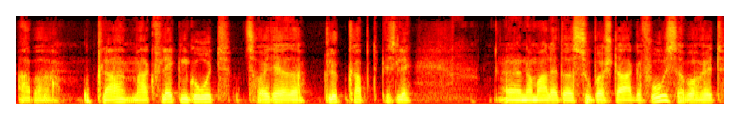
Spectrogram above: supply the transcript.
Aber klar, Marc Flecken gut. Heute hat er Glück gehabt, ein bisschen. Äh, normal hat er super starke Fuß, aber heute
